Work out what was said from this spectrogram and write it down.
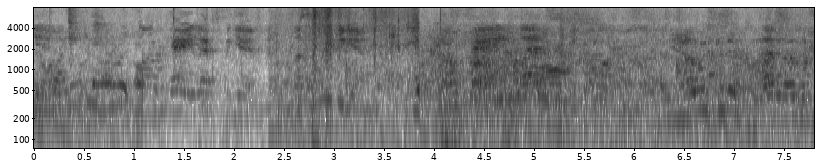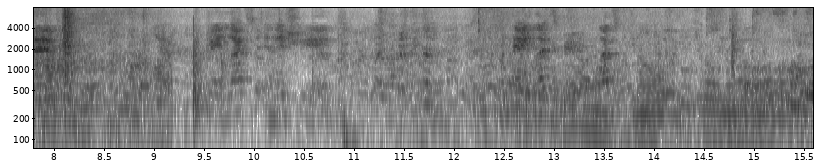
we begin. Okay, let's. Begin. Let's begin. Okay, let's initiate. Okay, let's let's no, no, no, no, no.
